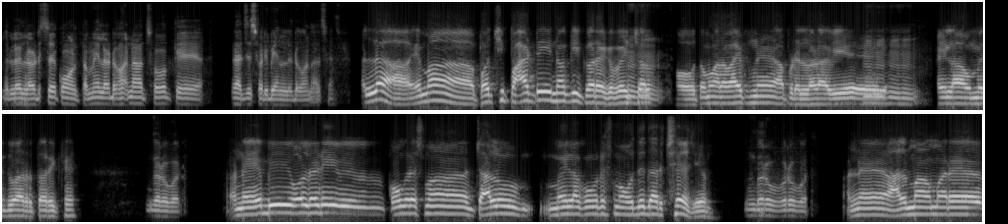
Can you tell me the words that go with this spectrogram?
એટલે લડશે કોણ? તમે લડવાના છો કે રાજેશ્વરી બેન લડવાના છે? એટલે એમાં પછી પાર્ટી નક્કી કરે કે ભાઈ ચલો તમારા વાઈફ ને આપણે લડાવીએ. મહિલા ઉમેદવાર તરીકે. બરોબર. અને એ બી ઓલરેડી કોંગ્રેસમાં ચાલુ મહિલા કોંગ્રેસમાં હોદ્દેદાર છે જ એમ. બરોબર બરોબર. અને હાલમાં અમારે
